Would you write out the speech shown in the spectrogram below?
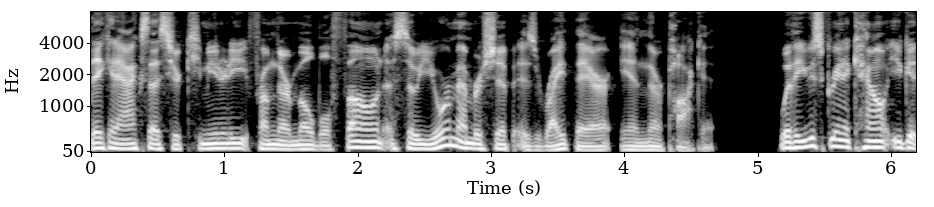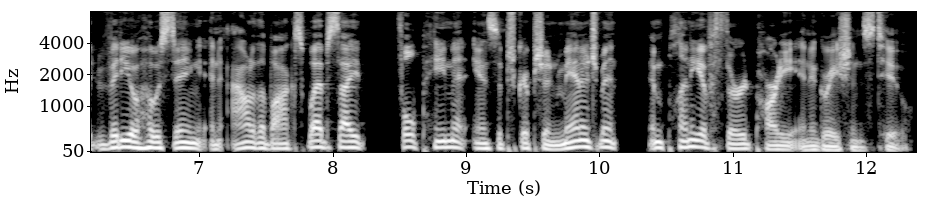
They can access your community from their mobile phone, so your membership is right there in their pocket. With a Uscreen account, you get video hosting, an out of the box website, full payment and subscription management, and plenty of third party integrations too.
